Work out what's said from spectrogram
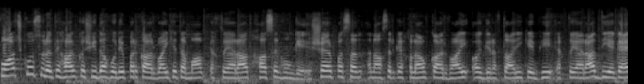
फौज को सूरत हाल कशीदा होने पर कार्रवाई के तमाम इख्तियार हासिल होंगे। शर पसंद, अनासर के खिलाफ कार्रवाई और गिरफ्तारी के भी इख्तियार दिए गए।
